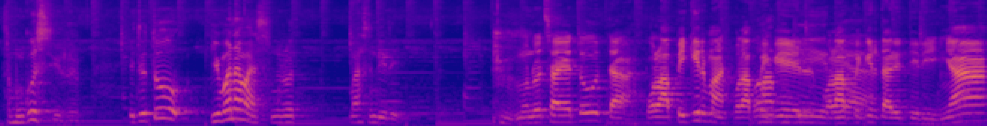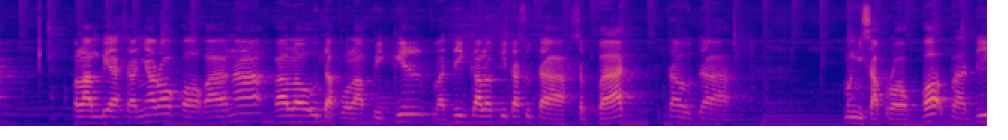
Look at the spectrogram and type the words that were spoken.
sebungkus gitu itu tuh gimana mas menurut mas sendiri menurut saya itu udah pola pikir mas pola, Pola pikir, pikir, pola iya. pikir dari dirinya pelampiasannya rokok karena kalau udah pola pikir berarti kalau kita sudah sebat kita udah menghisap rokok berarti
